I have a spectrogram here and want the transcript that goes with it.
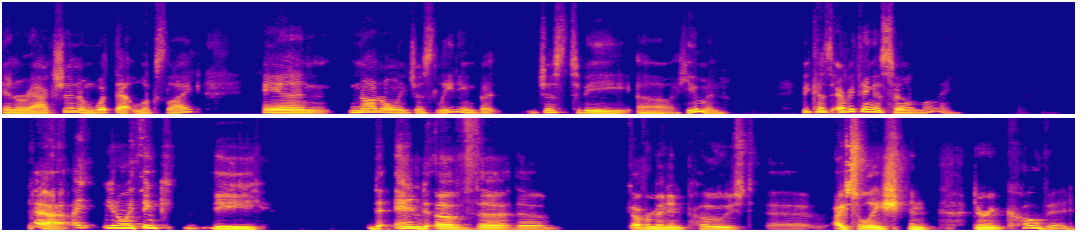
interaction and what that looks like, and not only just leading, but just to be uh, human, because everything is so online. Yeah, I you know I think the the end of the the government imposed uh, isolation during COVID,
